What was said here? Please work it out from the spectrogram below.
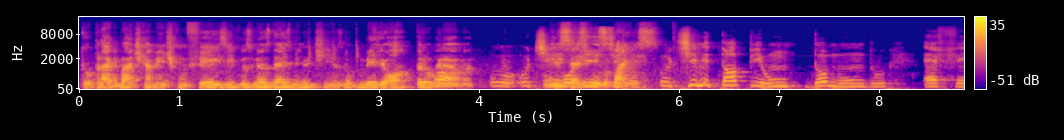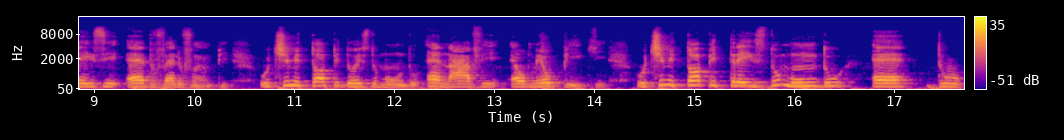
Tô pragmaticamente com o Phase e com os meus 10 minutinhos no melhor programa. O, o time Esse é país. o time top 1 do mundo é Phase, é do velho Vamp. O time top 2 do mundo é Nave, é o meu pique. O time top 3 do mundo é do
